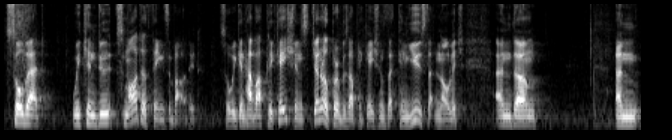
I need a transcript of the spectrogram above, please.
so that we can do smarter things about it. So we can have applications, general purpose applications that can use that knowledge. And, um, and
